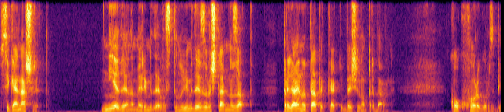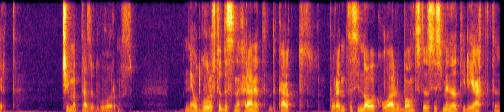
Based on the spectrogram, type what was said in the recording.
Сега е наш ред. Ние да я намерим и да я възстановим и да я завещаем назад. Предай нататък, както беше едно предаване. Колко хора го разбират, че имат тази отговорност? Не отговорността да се нахранят, да карат поредната си нова кола, любовницата да се сменят или яхтата,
